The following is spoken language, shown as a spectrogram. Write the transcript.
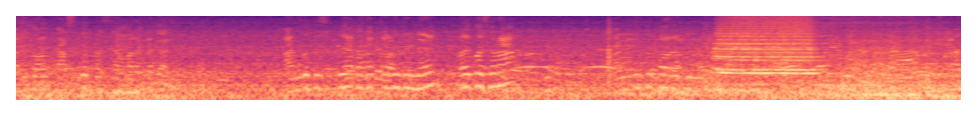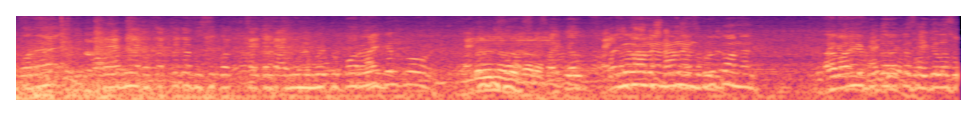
আমি তখন কাজ করতেছি আমার একটা গাড়ি। আমি তুই এক হাজার টাকা নে ওই কইছে না? আমি কিন্তু পরে দিব পরে পরে আমি এক হাজার টাকা দিচ্ছি সাইকেলটা আমি নিবো একটু পরে। সাইকেল সাইকেল সাইকেল ভিতরে একটা সাইকেল আছে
